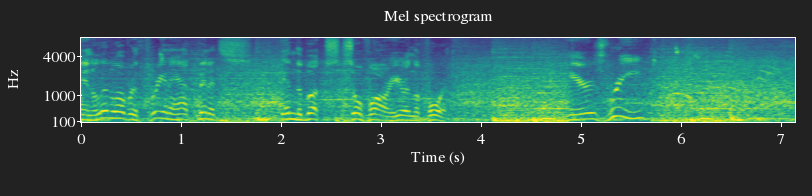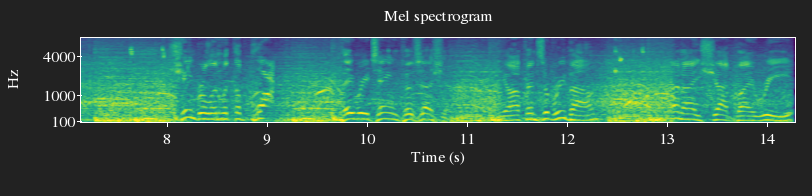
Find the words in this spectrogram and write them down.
And a little over three and a half minutes in the books so far here in the fourth. Here's Reed. Chamberlain with the block. They retain possession. The offensive rebound. A nice shot by Reed.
